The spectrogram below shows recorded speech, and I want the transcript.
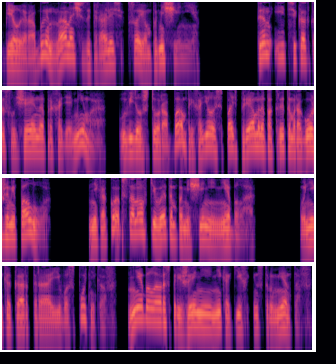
Белые рабы на ночь запирались в своем помещении. Тен Итси как-то случайно, проходя мимо, увидел, что рабам приходилось спать прямо на покрытом рогожами полу. Никакой обстановки в этом помещении не было. У Ника Картера и его спутников не было в распоряжении никаких инструментов,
